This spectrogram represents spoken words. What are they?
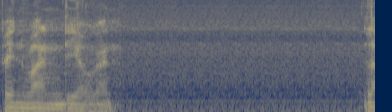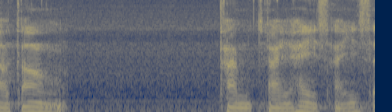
เป็นวันเดียวกัน เราต้องทำใจให้ใสใส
